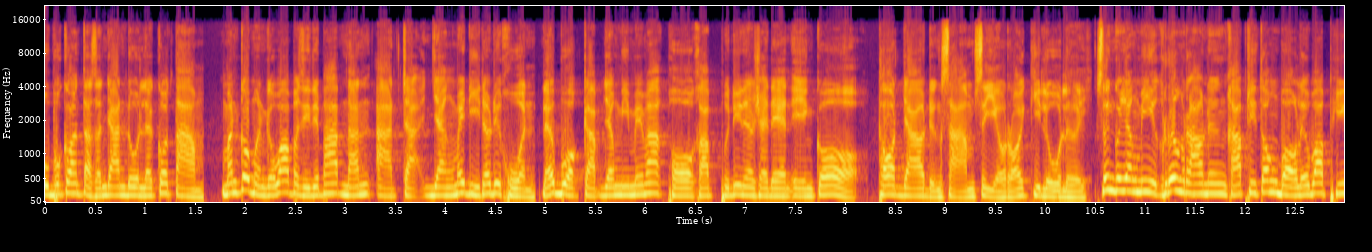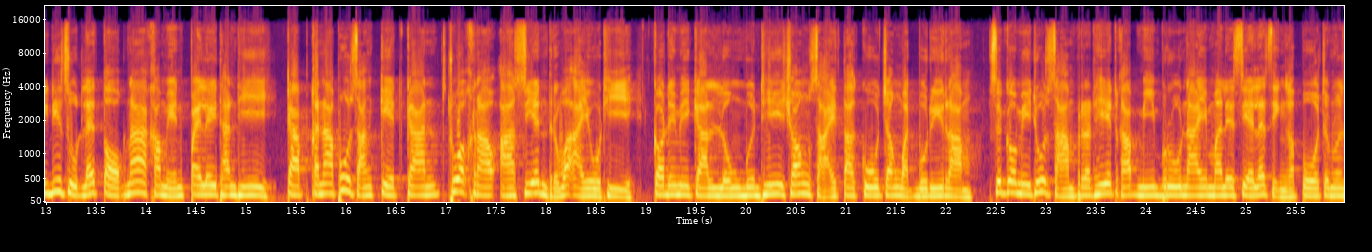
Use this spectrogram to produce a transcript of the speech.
อุปกรณ์ตัดสัญญาณโดนแล้วก็ตาม มันก็เหมือนกับว่าประสิทธิภาพนั้นอาจจะยังไม่ดีเท่าที่ควร แล้วบวกกับยังมีไม่มากพอครับพื้นที่แนวชายแดนเองก็ ทอดยาวถึง 3 400 กิโลเลย ซึ่งก็ยังมีอีกเรื่องราวหนึ่งครับ ที่ต้องบอกเลยว่าพีคที่สุดและตอกหน้าเขมรไปเลยทันที กับคณะผู้สังเกตการณ์ชั่วคราวอาเซียน หรือว่า IoT ก็ได้มีการลงพื้นที่ช่องสายตากูจังหวัดบุรีรัมย์ ซึ่งก็มีทูต 3 ประเทศครับ มีบรูไน มาเลเซีย และสิงคโปร์จำนวน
